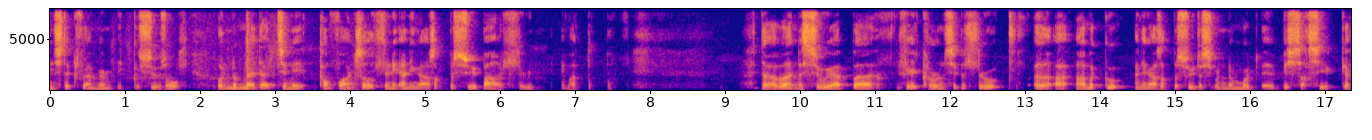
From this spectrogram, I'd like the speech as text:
instagram иккуссуусоорл уннумма таатсими конференсеерлүни анингаасарпассуи паариллугит имаатторпо таава нассуяаппаа fiat currency пиллуу аамакку анингаасарпассуи тас уннуммут писсарсиакка.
